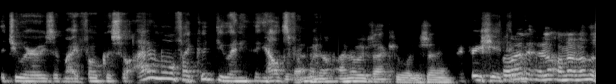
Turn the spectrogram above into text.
the two areas of my focus. So I don't know if I could do anything else. Yeah, I, know, I know exactly what you're saying. I appreciate that. On another,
